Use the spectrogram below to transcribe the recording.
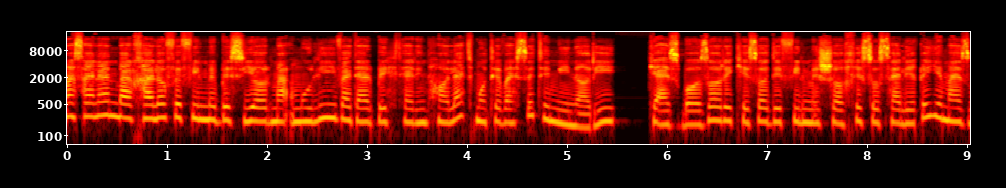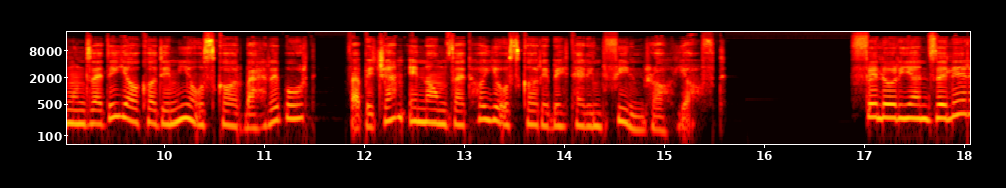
مثلا برخلاف فیلم بسیار معمولی و در بهترین حالت متوسط میناری که از بازار کساد فیلم شاخص و سلیقه مضمون زده آکادمی اسکار بهره برد و به جمع نامزدهای اسکار بهترین فیلم راه یافت. فلوریان زلر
